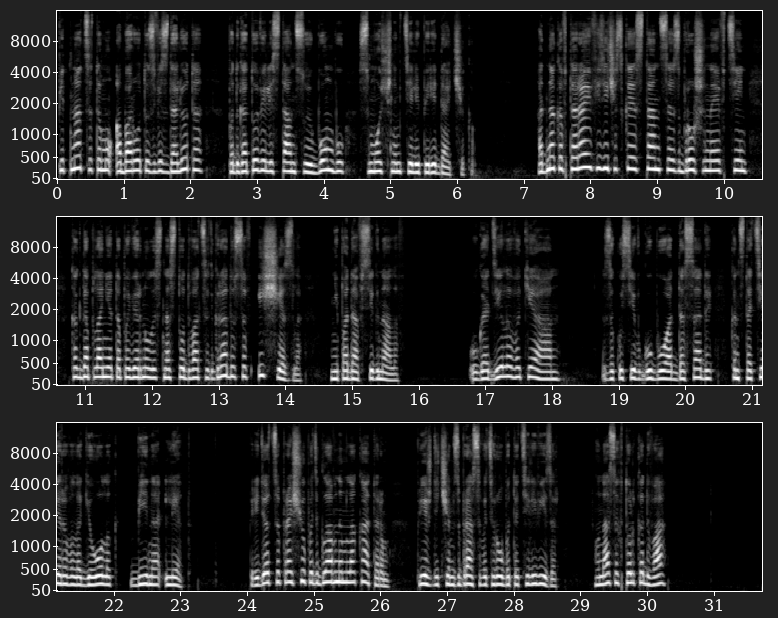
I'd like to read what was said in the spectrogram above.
Пятнадцатому обороту звездолета подготовили станцию-бомбу с мощным телепередатчиком. Однако вторая физическая станция, сброшенная в тень, когда планета повернулась на 120 градусов, исчезла, не подав сигналов. Угодила в океан, закусив губу от досады, констатировала геолог Бина Лет. Придется прощупать главным локатором, прежде чем сбрасывать робота-телевизор. У нас их только два.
